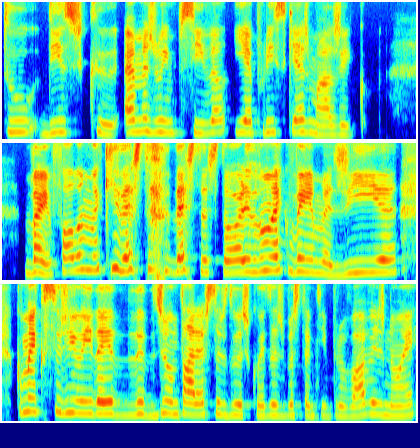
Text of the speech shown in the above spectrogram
tu dizes que amas o impossível e é por isso que és mágico. Bem, fala-me aqui desta, desta história, de onde é que vem a magia, como é que surgiu a ideia de, de juntar estas duas coisas bastante improváveis, não é?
